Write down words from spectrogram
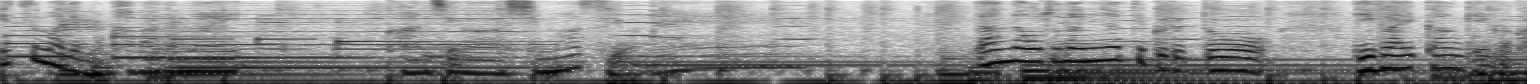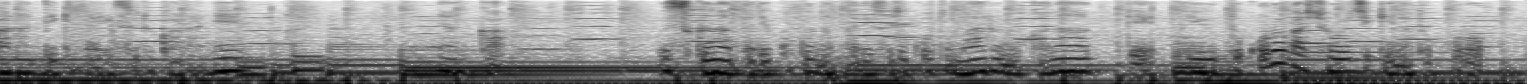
いつまでも変わらない感じがしますよね。だんだん大人になってくると利害関係が絡んできたりするからねなんか薄くなったり濃くなったりすることもあるのかなっていうところが正直なところ。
